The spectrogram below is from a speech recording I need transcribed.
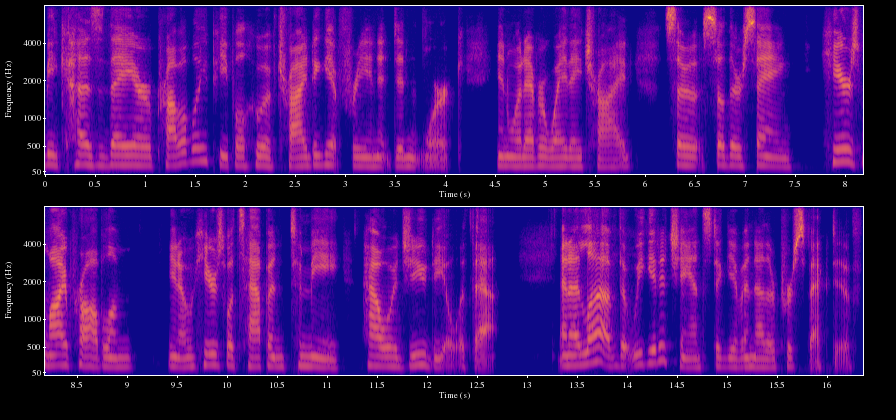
because they are probably people who have tried to get free and it didn't work in whatever way they tried. So so they're saying, here's my problem, you know, here's what's happened to me. How would you deal with that? And I love that we get a chance to give another perspective.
